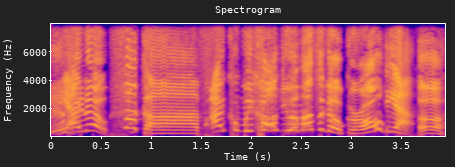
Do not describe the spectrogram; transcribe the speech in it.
Yeah. I know. Fuck off. I we called you a month ago, girl. Yeah. Uh,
